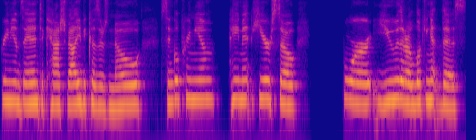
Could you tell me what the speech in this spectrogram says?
premiums in to cash value because there's no single premium payment here. So for you that are looking at this,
